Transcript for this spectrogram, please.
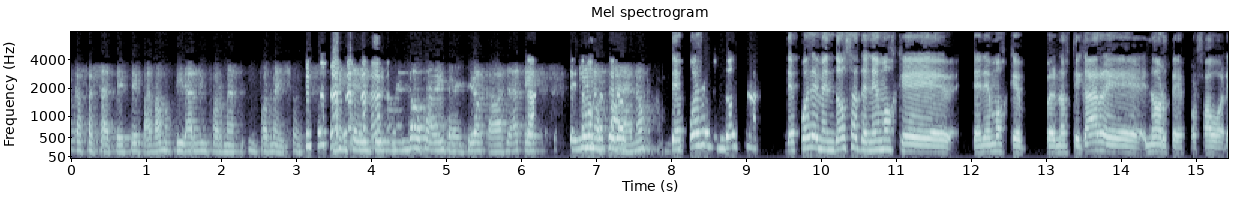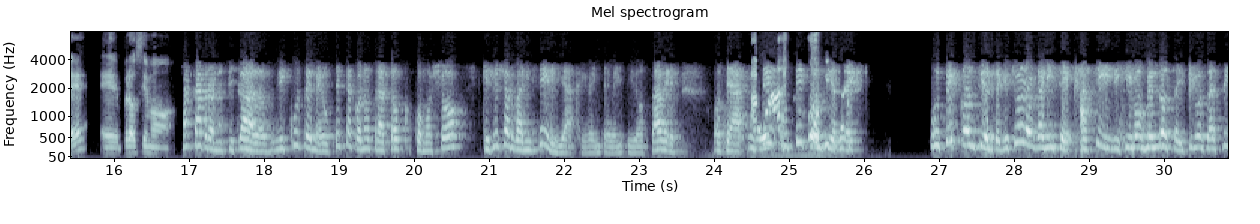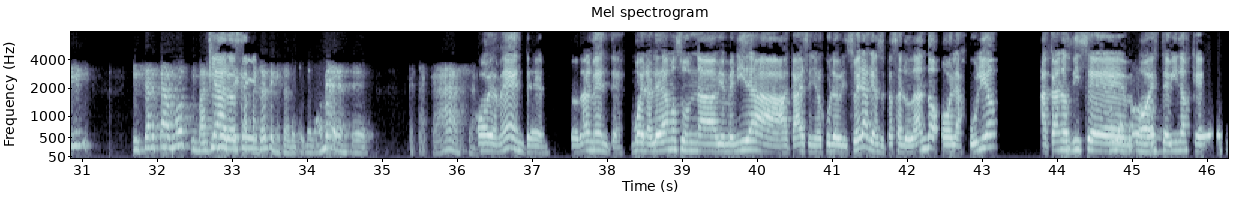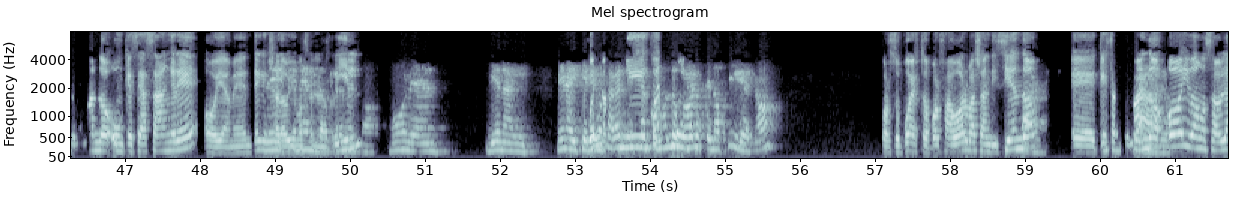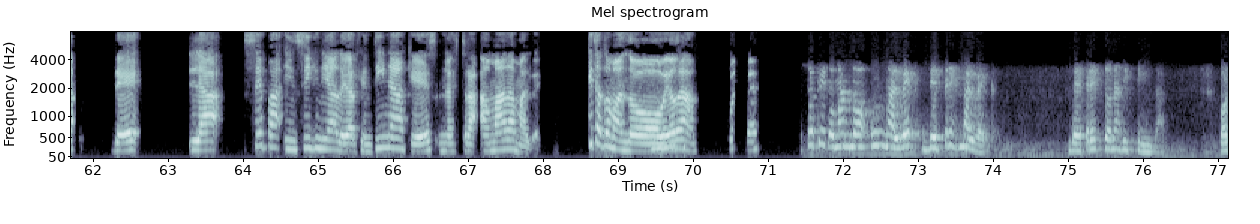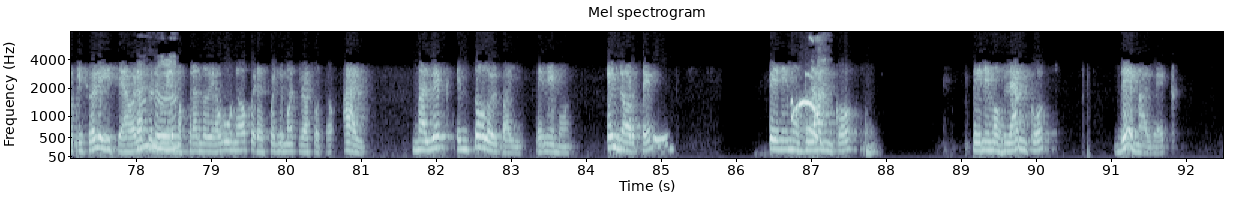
Cafayate, sepa, vamos tirando informa information. 2021 Mendoza, 2022 Cafayate. Tenemos que para, ¿no? Después de Mendoza, después de Mendoza tenemos que tenemos que pronosticar eh, norte, por favor, ¿eh? El próximo. Ya está pronosticado. Discúlpeme, usted está con otra TOC como yo, que yo ya organicé el viaje 2022, ¿sabes? O sea, usted, usted consciente, usted es consciente que yo lo organicé así, dijimos Mendoza, hicimos así, y ya estamos, imagínate claro, sí. que ya lo tiene en la mente, que está acá ya. Obviamente. Totalmente. Bueno, le damos una bienvenida acá al señor Julio Brizuela, que nos está saludando. Hola, Julio. Acá nos dice o este vinos que está tomando un que sea sangre, obviamente, que ya lo vimos en el reel. Muy bien. Bien ahí. Bien ahí. Queremos saber qué están tomando todos los que nos siguen, ¿no? Por supuesto, por favor, vayan diciendo eh, qué están tomando. Hoy vamos a hablar de la cepa insignia de la Argentina, que es nuestra amada Malbec. ¿Qué está tomando, Beoda? Yo estoy tomando un Malbec de tres Malbec. de tres zonas distintas. Porque yo le hice, ahora yo le voy mostrando de a uno, pero después le muestro la foto. Hay Malbec en todo el país. Tenemos el norte, tenemos blancos, tenemos blancos de Malbec,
